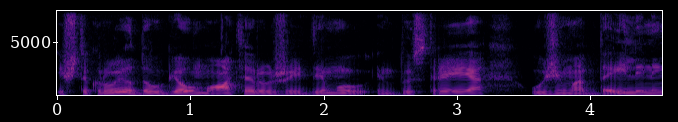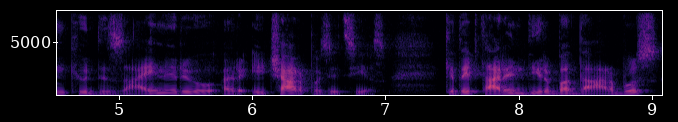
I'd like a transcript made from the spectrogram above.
iš tikrųjų daugiau moterų žaidimų industrijoje užima dailininkių, dizainerių ar HR pozicijas. Kitaip tariant, dirba darbus,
